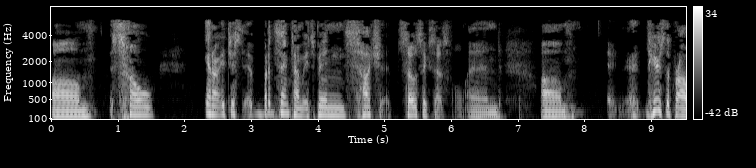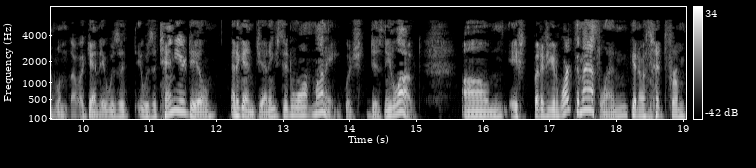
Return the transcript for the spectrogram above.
Um, so, you know, it just, but at the same time, it's been such so successful, and um, here's the problem though. Again, it was a it was a ten year deal, and again, Jennings didn't want money, which Disney loved. Um, if, but if you can work the math, Len, you know, that from,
